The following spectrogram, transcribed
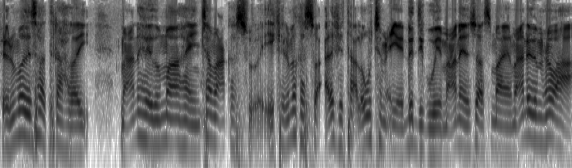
culimmadu saa tidhaahday macnaheedu ma ahayn jamac kasto kelimad kastoo alifta lagu jamciya dhadig wey macnaheedu sidaas ma ahayn. Macnaheedu muxuu ahaa?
